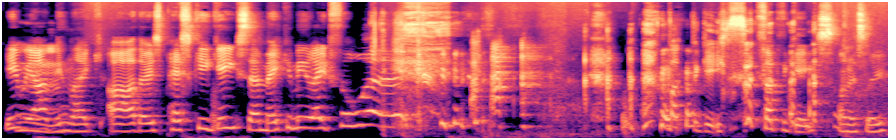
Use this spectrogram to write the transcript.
here we are Mm. being like, ah, those pesky geese are making me late for work. Fuck the geese. Fuck the geese, honestly.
